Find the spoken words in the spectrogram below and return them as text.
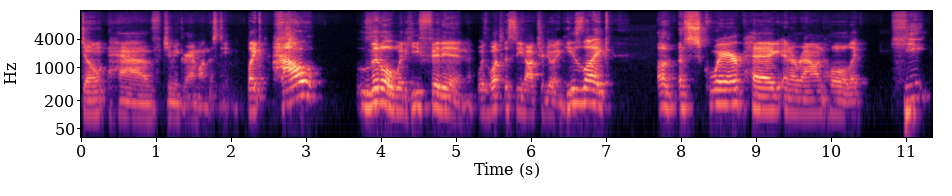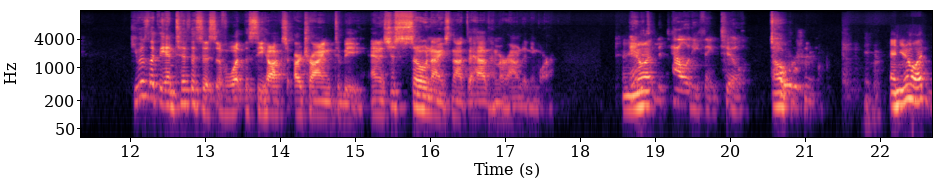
don't have Jimmy Graham on this team? Like, how little would he fit in with what the Seahawks are doing? He's like a, a square peg in a round hole. Like he he was like the antithesis of what the Seahawks are trying to be, and it's just so nice not to have him around anymore. And, you and know it's what? a mentality thing too. Oh, sure. And you know what?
